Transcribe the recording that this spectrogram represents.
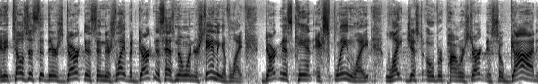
And it tells us that there's darkness and there's light, but darkness has no understanding of light. Darkness can't explain light. Light just overpowers darkness. So God,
